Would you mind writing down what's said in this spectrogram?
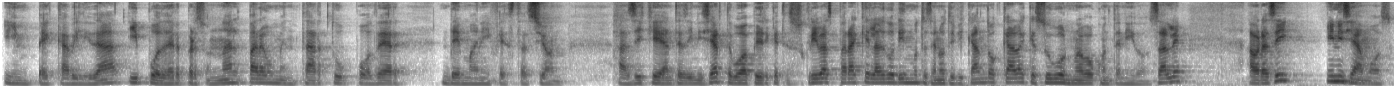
impecabilidad y poder personal para aumentar tu poder de manifestación. Así que antes de iniciar te voy a pedir que te suscribas para que el algoritmo te esté notificando cada que subo un nuevo contenido, ¿sale? Ahora sí, Iniciamos.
